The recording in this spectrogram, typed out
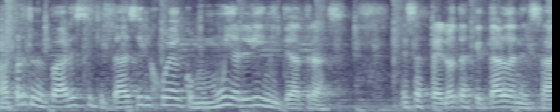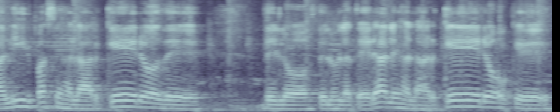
Aparte me parece que Talleres juega como muy al límite atrás. Esas pelotas que tardan en salir, pases al arquero, de, de los, de los laterales al arquero, que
